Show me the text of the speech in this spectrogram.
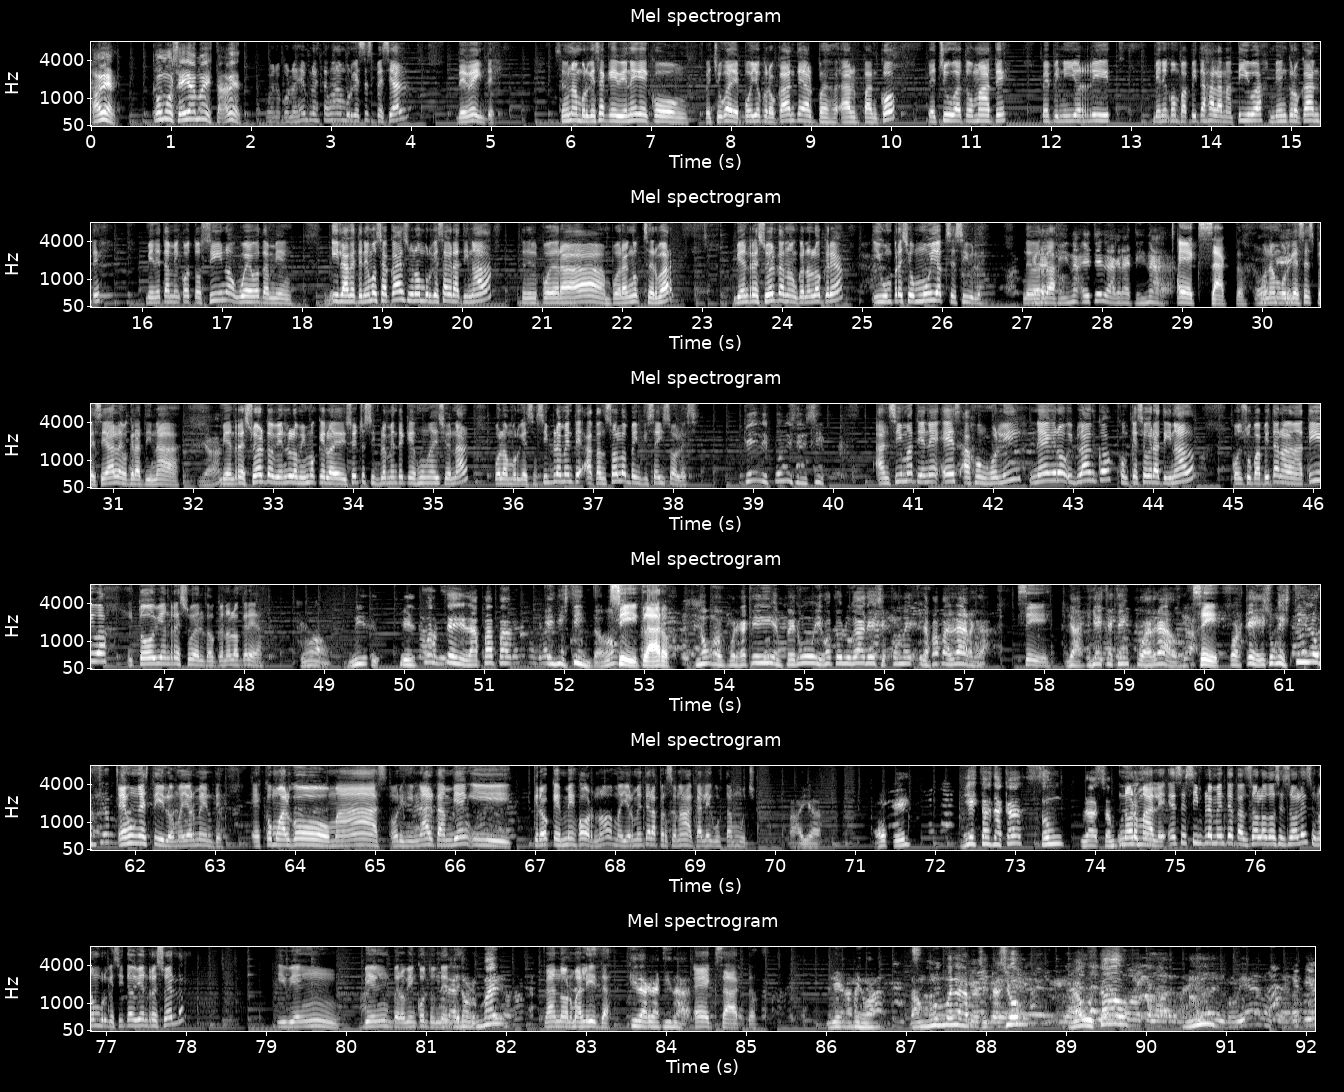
A ver, ¿cómo se llama esta? A ver. Bueno, por ejemplo, esta es una hamburguesa especial de 20. Esta es una hamburguesa que viene con pechuga de pollo crocante al, al pancó, lechuga, tomate, pepinillo rit, viene con papitas a la nativa, bien crocante, viene también con tocino, huevo también. Y la que tenemos acá es una hamburguesa gratinada, que podrá, podrán observar, bien resuelta, aunque no lo crean, y un precio muy accesible, de verdad. Esta es la gratinada. Exacto, una hamburguesa especial gratinada. ¿ya? Bien resuelto, viene lo mismo que la de 18, simplemente que es un adicional por la hamburguesa. Simplemente a tan solo 26 soles. ¿Qué le pones encima? Encima tiene es ajonjolí negro y blanco con queso gratinado, con su papita a la nativa y todo bien resuelto, aunque no lo crea. Wow. Mire, El corte de la papa es distinto, ¿no? Sí, claro. No, porque aquí en Perú y en otros lugares se come la papa larga. Sí, Ya, y este está en cuadrado. sí. ¿Por qué? Es un estilo. Es un estilo mayormente. Es como algo más original también y creo que es mejor, ¿no? Mayormente a las personas acá les gusta mucho. Ah, ya. Ok. Y estas de acá son las hamburguesas. normales. Ese es simplemente tan solo 12 soles, una hamburguesita bien resuelta y bien, bien, pero bien La contundente. normal La normalita. y la gratinada. Exacto. Bien, amigo. Está muy buena la presentación. Me ha gustado. Mm.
